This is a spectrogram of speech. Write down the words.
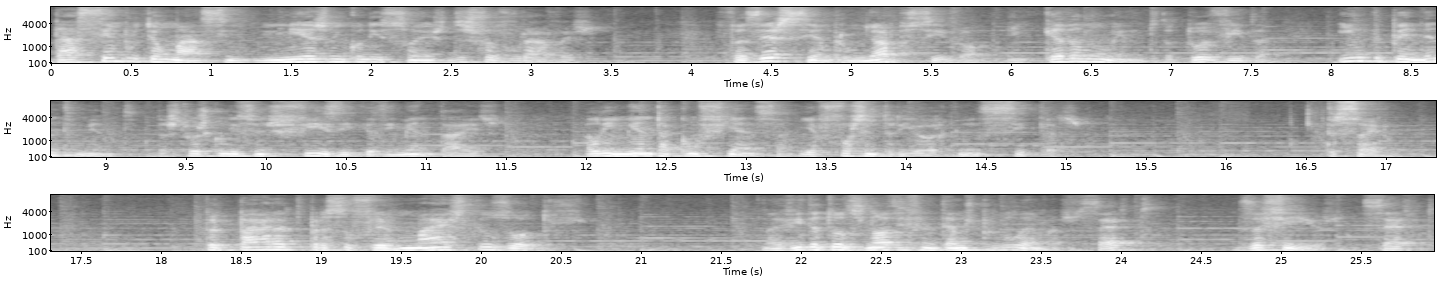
dá sempre o teu máximo, mesmo em condições desfavoráveis. Fazer sempre o melhor possível em cada momento da tua vida, independentemente das tuas condições físicas e mentais, alimenta a confiança e a força interior que necessitas. Terceiro, prepara-te para sofrer mais do que os outros. Na vida todos nós enfrentamos problemas, certo? Desafios, certo?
